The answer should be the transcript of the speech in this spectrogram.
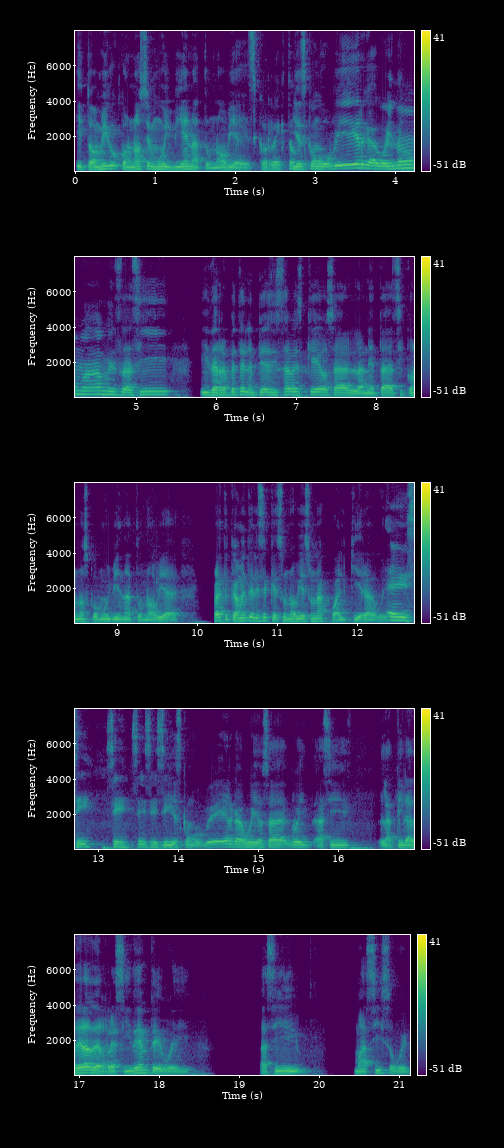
Y tu amigo conoce muy bien a tu novia. Es correcto. Y es como, verga, güey, no mames, así. Y de repente le empieza a decir, ¿sabes qué? O sea, la neta, sí conozco muy bien a tu novia. Prácticamente le dice que su novia es una cualquiera, güey. Eh, sí, sí, sí, sí, sí. Y es como, verga, güey. O sea, güey, así, la tiradera de residente, güey. Así, macizo, güey.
